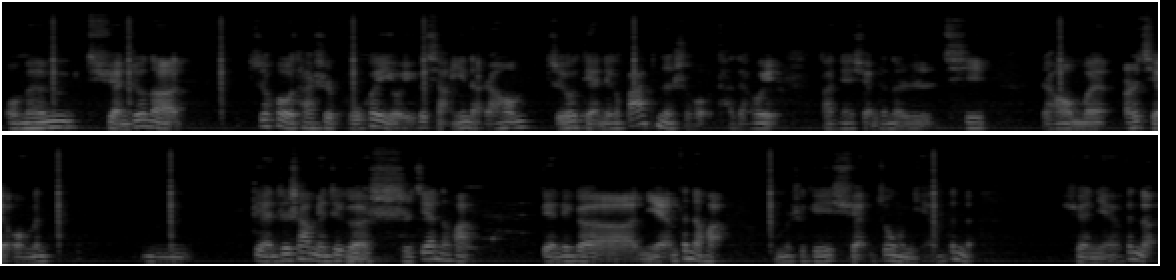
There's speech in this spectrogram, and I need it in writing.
我们选中了之后它是不会有一个响应的，然后我们只有点这个 button 的时候，它才会当前选中的日期，然后我们而且我们，嗯。点这上面这个时间的话，点这个年份的话，我们是可以选中年份的，选年份的，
